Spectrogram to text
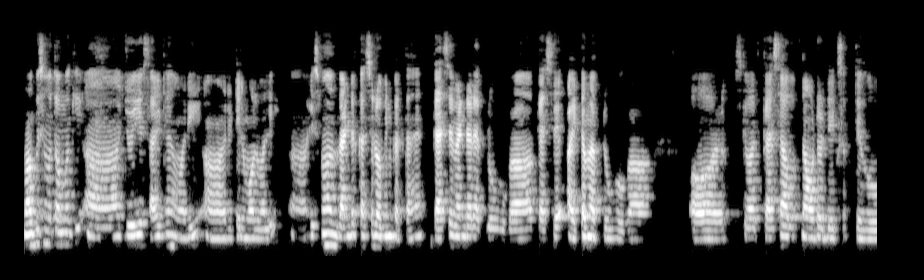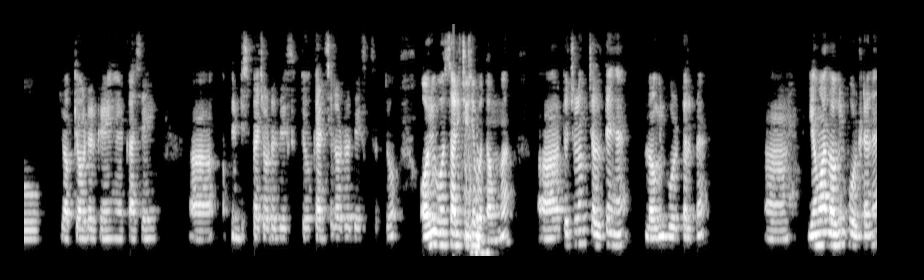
आपको इसमें बताऊँगा कि जो ये साइट है हमारी रिटेल मॉल वाली इसमें वेंडर कैसे लॉगिन करता है, कैसे वेंडर अप्रूव होगा, कैसे आइटम अप्रूव होगा, और उसके बाद कैसे आप अपना ऑर्डर देख सकते हो, जो आपके ऑर्डर गए हैं, कैसे अपने डिस्पैच ऑर्डर देख सकते हो कैंसिल ऑर्डर देख सकते हो, और भी बहुत सारी चीज़ें बताऊँगा। तो चलो हम चलते हैं लॉगिन पोर्टल पे। ये हमारा लॉगिन पोर्टल है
